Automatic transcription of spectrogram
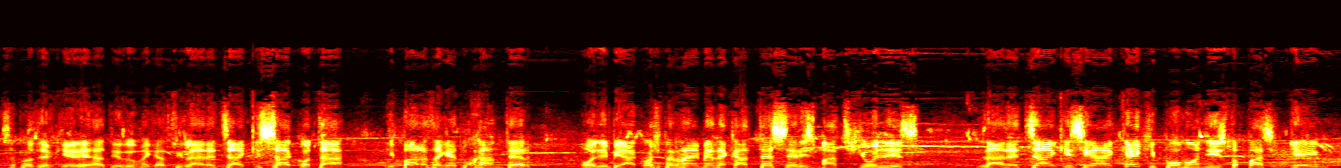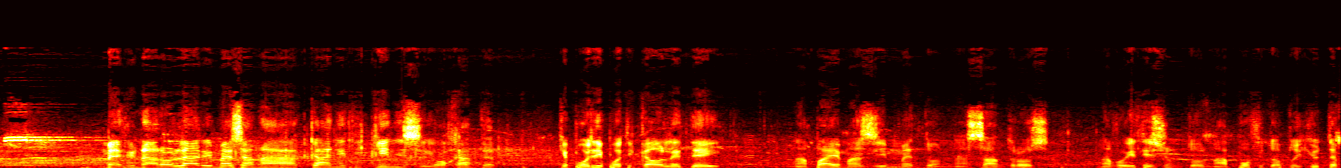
Σε πρώτη ευκαιρία θα τη δούμε. Κατά τη Λαρετζάκη, Σάκοτα, η μπάρα θα για του Χάντερ. Ο Ολυμπιακός περνάει με 14 Ματιούλη. Λαρετζάκης η ΑΕΚ έχει υπομονή στο passing game μέχρι να ρολάρει μέσα να κάνει την κίνηση ο Χάντερ και πολύ υποτικά ο Λεντέι να πάει μαζί με τον Σάντρος να βοηθήσουν τον απόφυτο από το Γιούτεπ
